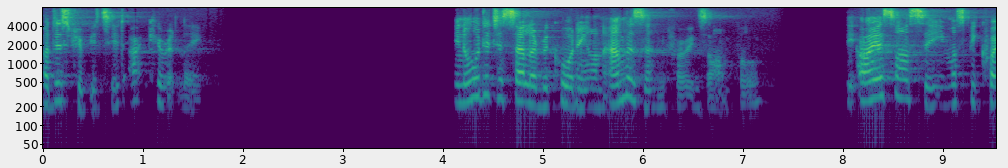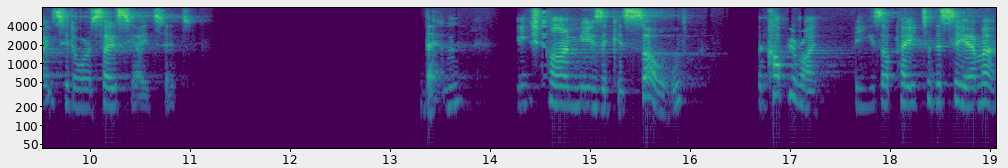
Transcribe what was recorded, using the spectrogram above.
are distributed accurately. In order to sell a recording on Amazon, for example, the ISRC must be quoted or associated. Then, each time music is sold, the copyright fees are paid to the CMO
